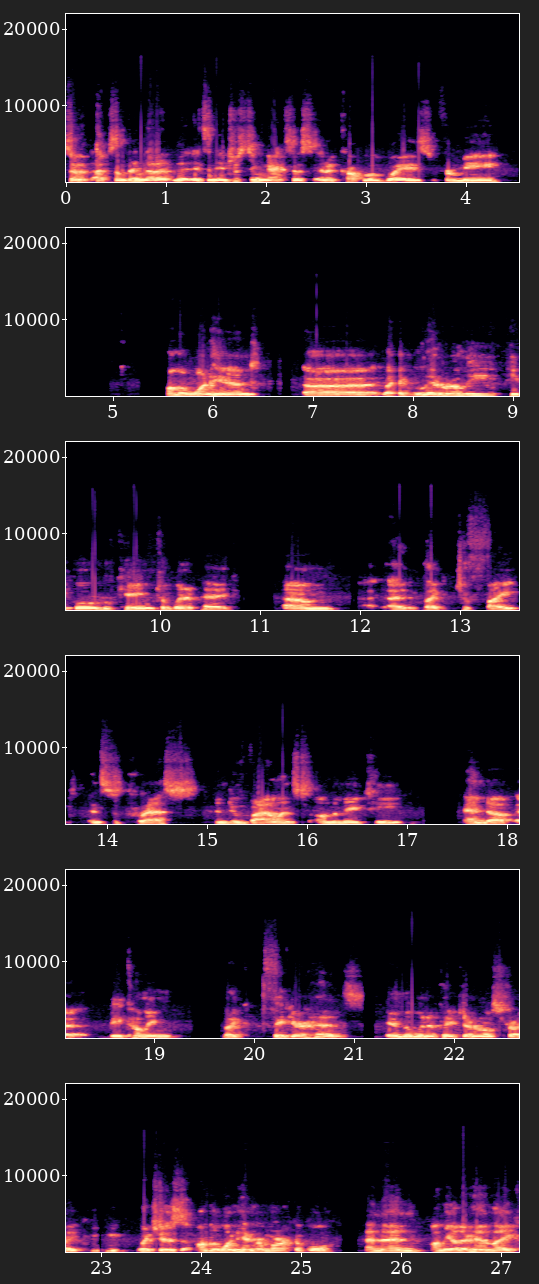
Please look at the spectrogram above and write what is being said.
So uh, something that it's an interesting nexus in a couple of ways for me. On the one hand, uh, like literally people who came to Winnipeg, um, uh, like to fight and suppress and do violence on the Métis, end up uh, becoming like figureheads in the Winnipeg General Strike, which is on the one hand remarkable, and then on the other hand, like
